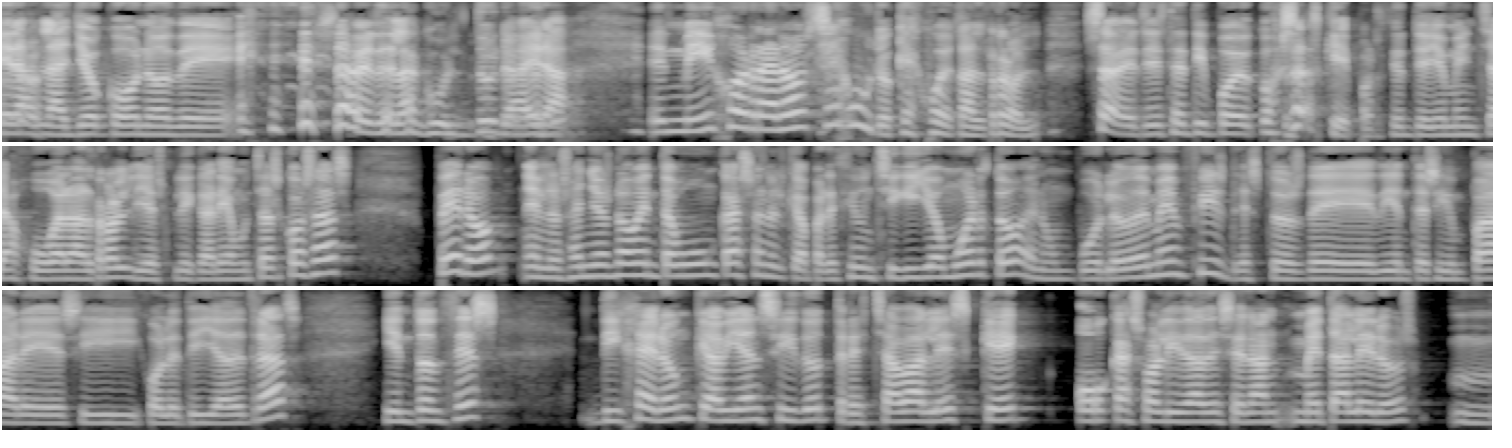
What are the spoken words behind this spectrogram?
era la Yoko Ono de, ¿sabes? de la cultura. Era, "En mi hijo raro seguro que juega al rol. ¿Sabes? Y este tipo de cosas, que por cierto yo me hinché a jugar al rol y explicaría muchas cosas. Pero en los años 90 hubo un caso en el que apareció un chiquillo muerto en un pueblo de Memphis, de estos de dientes impares y coletilla detrás. Y entonces dijeron que habían sido tres chavales que, o casualidades, eran metaleros mm,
